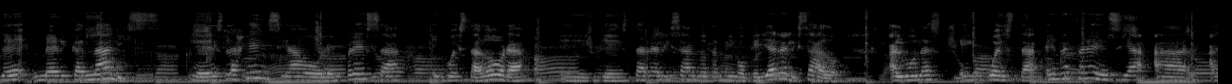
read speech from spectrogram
de Mercanalis, que es la agencia o la empresa encuestadora eh, que está realizando también o que ya ha realizado algunas encuestas en referencia a, que,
